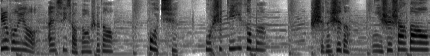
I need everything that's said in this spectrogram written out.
听众朋友，安心小朋友说道：“我去，我是第一个吗？是的，是的，你是沙发哦。”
